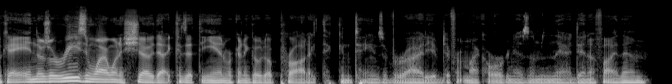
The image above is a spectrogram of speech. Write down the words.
Okay, and there's a reason why I want to show that because at the end we're going to go to a product that contains a variety of different microorganisms and they identify them.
